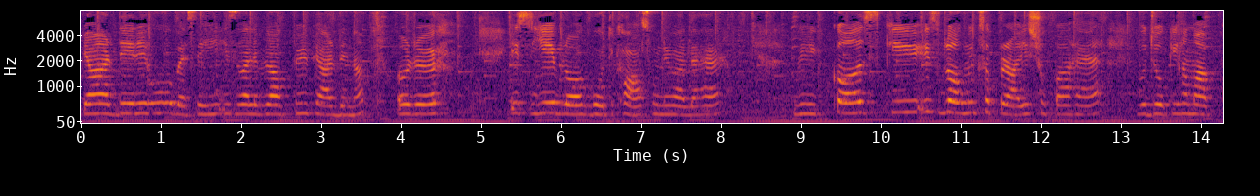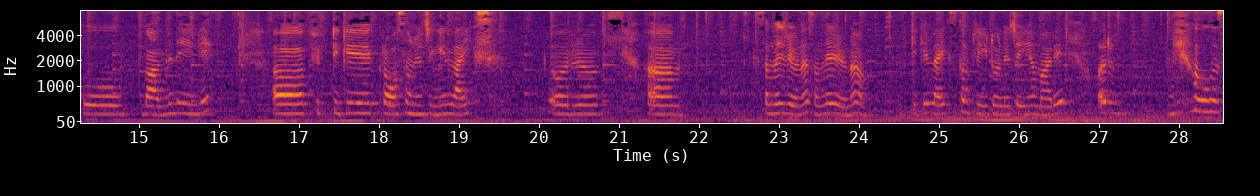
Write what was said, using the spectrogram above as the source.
प्यार दे रहे हो, वैसे ही इस वाले ब्लॉग पे भी प्यार देना। और इस ये ब्लॉग बहुत ही ख़ास होने वाला है। बिकॉज़ कि इस ब्लॉग में एक सरप्राइज़ छुपा है वो जो कि हम आपको बाद में देंगे। फिफ्टी के क्रॉस होने चाहिए लाइक्स और आ, समझ रहे हो ना समझ रहे हो ना? फिफ्टी के लाइक्स कंप्लीट होने चाहिए हमारे। और व्यूज़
